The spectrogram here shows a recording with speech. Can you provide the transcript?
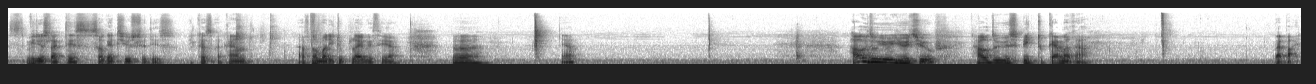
videos like this so get used to this because I can't have nobody to play with here. Uh, yeah. How do you YouTube? How do you speak to camera? Bye bye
